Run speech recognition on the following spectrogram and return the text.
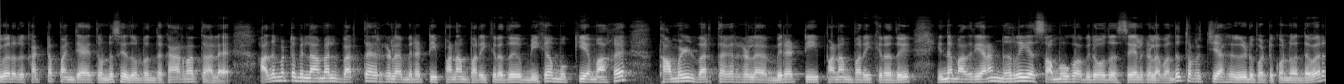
இவர் ஒரு கட்ட பஞ்சாயத்து ஒன்று செய்து கொண்டிருந்த காரணத்தால். அது மட்டும் இல்லாமல் வர்த்தகர்களை மிரட்டி பணம் பறிக்கிறது மிக முக்கியமாக தமிழ் வர்த்தகர்களை மிரட்டி பணம் பறிக்கிறது. இந்த மாதிரியான நிறைய சமூக விரோத செயல்களை வந்து தொடர்ச்சியாக ஈடுபட்டு கொண்டு வந்தவர்.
